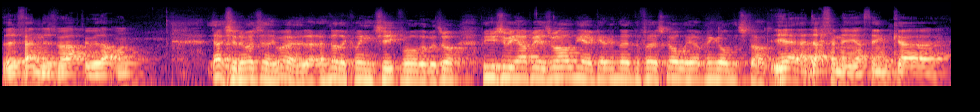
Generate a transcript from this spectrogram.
the defenders were happy with that one. I should imagine they were. Another clean sheet for them as well. But you should be happy as well, you know, getting the, the first goal, the opening goal that started. Yeah, definitely. I think uh,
